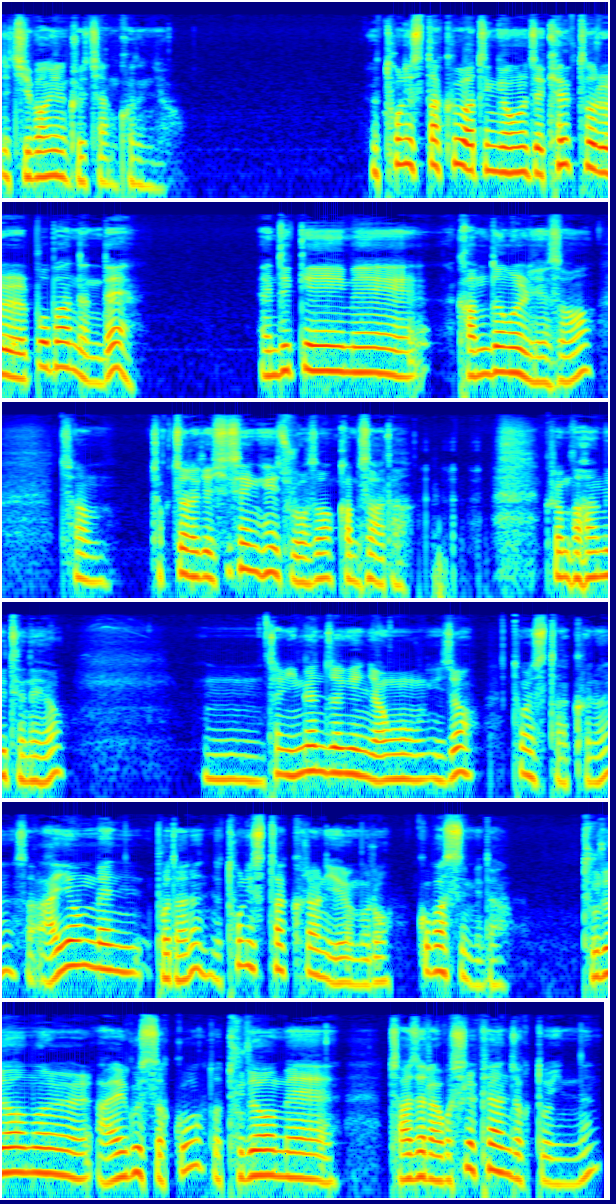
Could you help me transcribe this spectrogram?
근데 지방에는 그렇지 않거든요. 토니 스타크 같은 경우는 제 캐릭터를 뽑았는데 엔드게임의 감동을 위해서 참 적절하게 희생해 주어서 감사하다. 그런 마음이 드네요. 음, 참 인간적인 영웅이죠. 토니 스타크는. 아이언맨보다는 토니 스타크라는 이름으로 꼽았습니다. 두려움을 알고 있었고 또 두려움에 좌절하고 실패한 적도 있는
